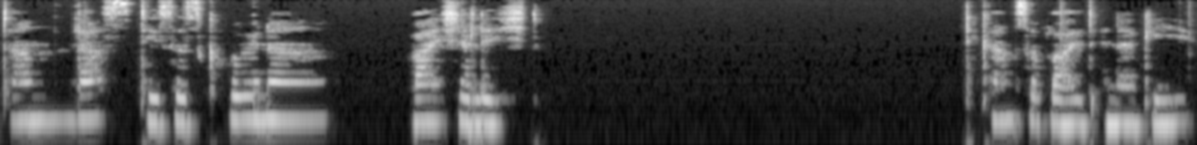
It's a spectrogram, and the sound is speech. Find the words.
Dann lass dieses grüne, weiche Licht die ganze Waldenergie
